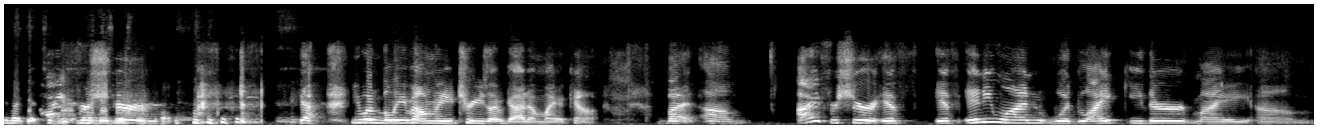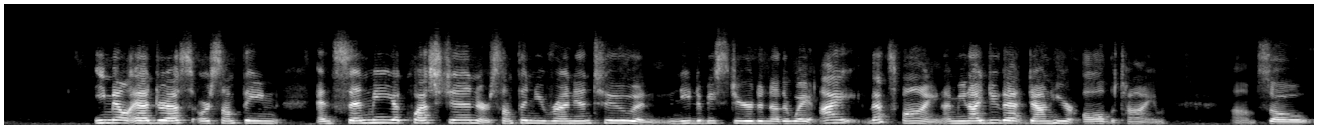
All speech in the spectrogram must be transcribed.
You might get to I for more business than sure- yeah, you wouldn't believe how many trees I've got on my account. But um, I for sure, if if anyone would like either my um, email address or something, and send me a question or something you've run into and need to be steered another way, I that's fine. I mean, I do that down here all the time. Um, so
